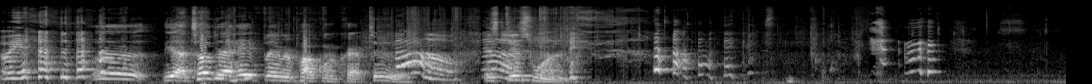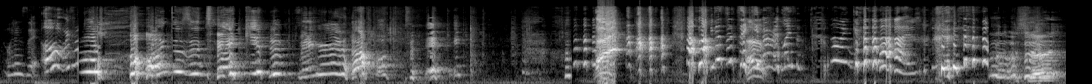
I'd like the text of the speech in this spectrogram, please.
oh yeah. Uh, yeah, I told you I hate flavored popcorn crap too. no. It's this one. What is it? Oh, How long does it take you to figure it out, babe? Smell.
